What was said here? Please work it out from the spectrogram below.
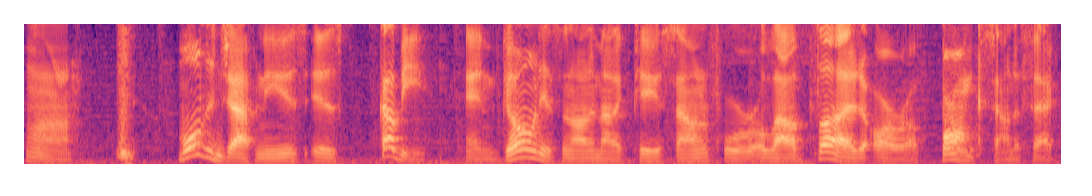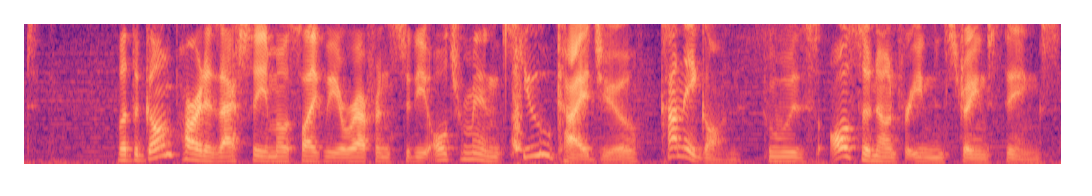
Hmm. Mold in Japanese is kabi, and gon is an onomatopoeia sound for a loud thud or a bonk sound effect. But the gon part is actually most likely a reference to the Ultraman Q kaiju, Kanegon, who is also known for eating strange things.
